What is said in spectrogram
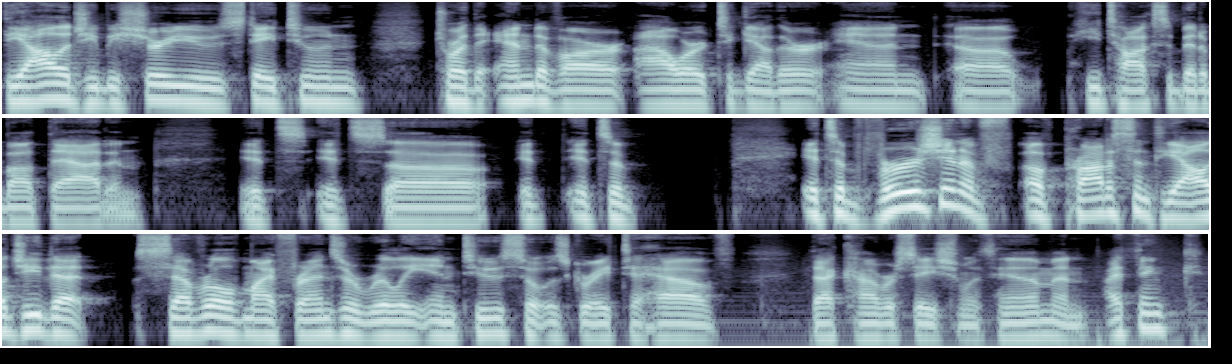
theology, be sure you stay tuned toward the end of our hour together. And uh, he talks a bit about that, and it's it's uh, it, it's a it's a version of of Protestant theology that several of my friends are really into. So it was great to have that conversation with him. And I think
